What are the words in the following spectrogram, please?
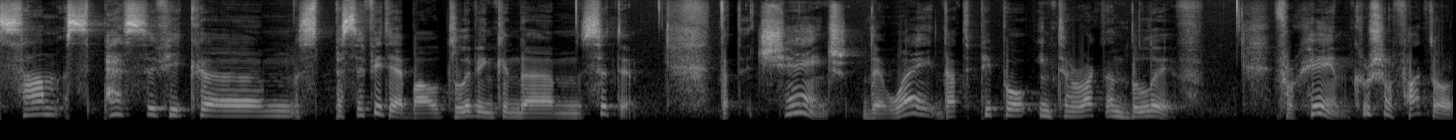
some specific um, specificity about living in the um, city that change the way that people interact and believe. For him, crucial factor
